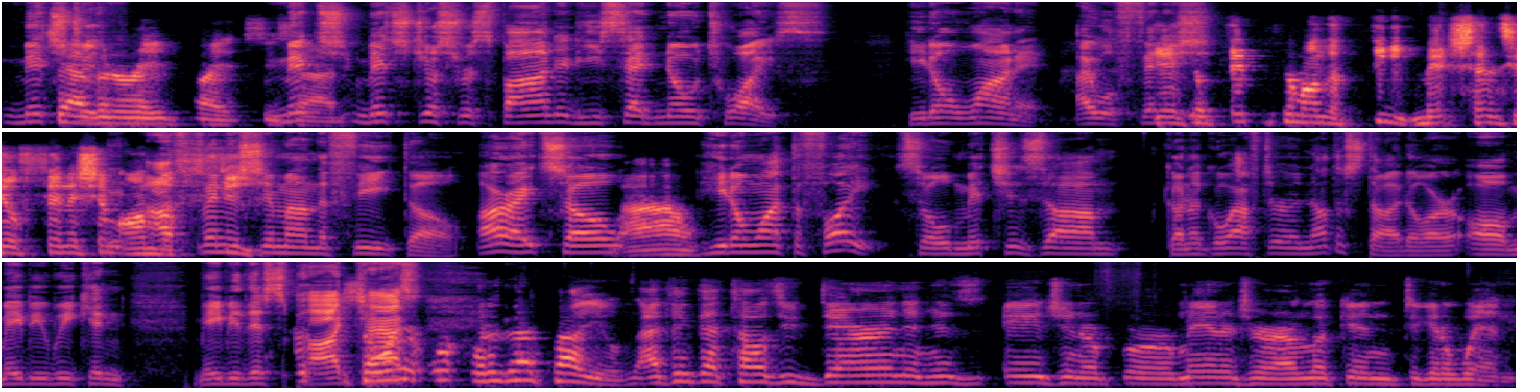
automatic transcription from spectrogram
Mitch, Seven ju- or eight fights Mitch, had. Mitch just responded. He said no twice. He don't want it. I will Yeah, finish. he'll finish him on the feet. Mitch says he'll finish him on the feet. I'll the finish feet. him on the feet though. All right, so Wow. he don't want the fight. So Mitch is um gonna go after another stud, or or maybe we can maybe this podcast. what, what, what does that tell you? I think that tells you Darren and his agent or, or manager are looking to get a win.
